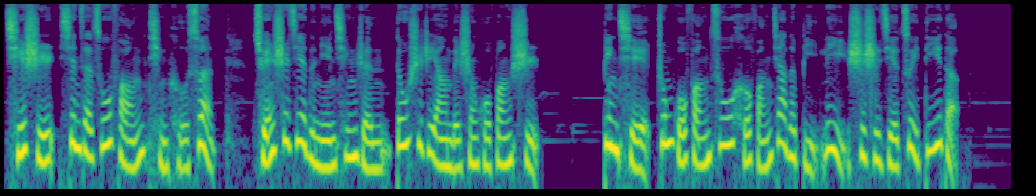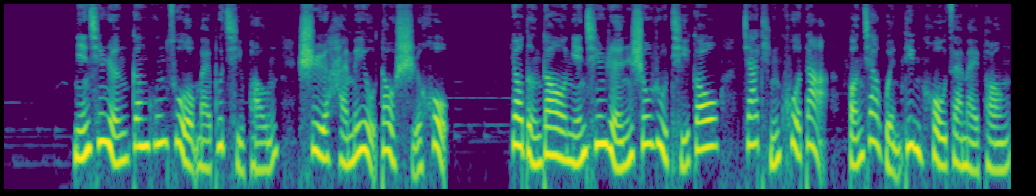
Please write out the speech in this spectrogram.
其实现在租房挺合算，全世界的年轻人都是这样的生活方式，并且中国房租和房价的比例是世界最低的。年轻人刚工作买不起房是还没有到时候，要等到年轻人收入提高、家庭扩大、房价稳定后再买房。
